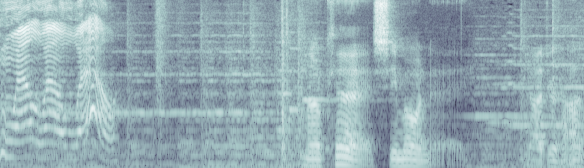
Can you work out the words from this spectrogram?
Well, well, well. Okay, Simone. God, you're hot.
